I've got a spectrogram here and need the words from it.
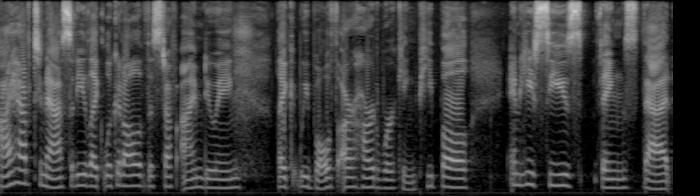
I have tenacity. Like, look at all of the stuff I'm doing. Like, we both are hardworking people. And he sees things that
